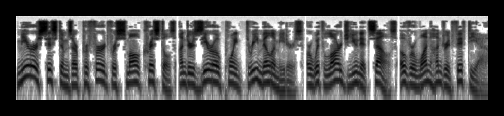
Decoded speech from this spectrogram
Mirror systems are preferred for small crystals under 0.3 mm or with large unit cells over 150 A.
